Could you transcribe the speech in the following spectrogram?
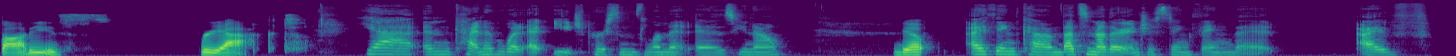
bodies react. Yeah, and kind of what each person's limit is, you know? Yep. I think um, that's another interesting thing that I've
